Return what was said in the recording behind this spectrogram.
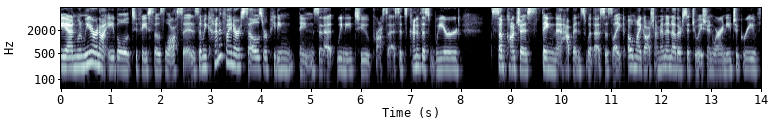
and when we are not able to face those losses, then we kind of find ourselves repeating things that we need to process. It's kind of this weird subconscious thing that happens with us is like, oh my gosh, I'm in another situation where I need to grieve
